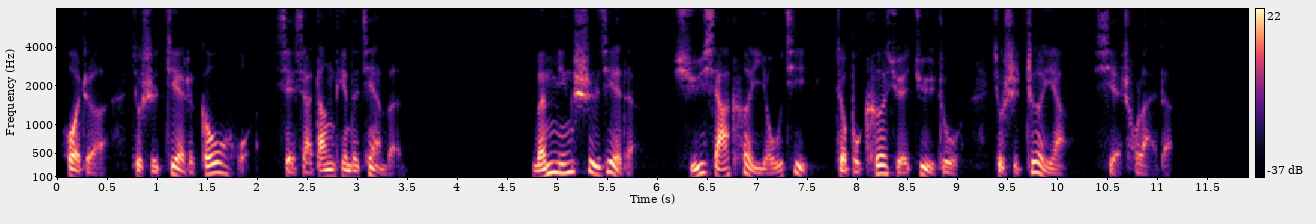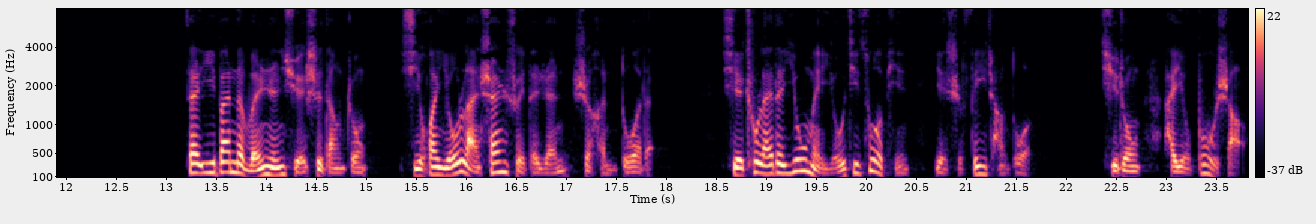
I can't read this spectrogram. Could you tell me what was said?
或者就是借着篝火写下当天的见闻。闻名世界的《徐霞客游记》这部科学巨著就是这样。写出来的，在一般的文人学士当中，喜欢游览山水的人是很多的，写出来的优美游记作品也是非常多，其中还有不少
